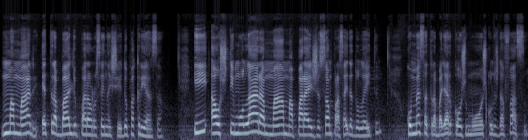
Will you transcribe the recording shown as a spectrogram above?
mamar é trabalho para o recém-nascido, para a criança. E ao estimular a mama para a ejeção, para a saída do leite, começa a trabalhar com os músculos da face.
